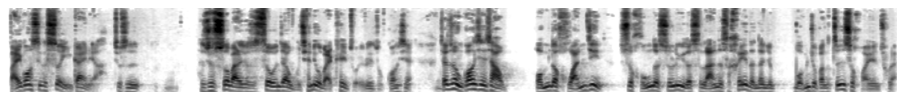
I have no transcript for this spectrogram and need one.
白光是一个摄影概念啊，就是。它就说白了，就是色温在五千六百 K 左右的一种光线，在这种光线下，我们的环境是红的、是绿的、是蓝的、是黑的，那就我们就把它真实还原出来，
